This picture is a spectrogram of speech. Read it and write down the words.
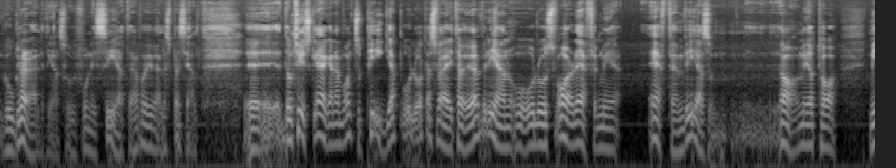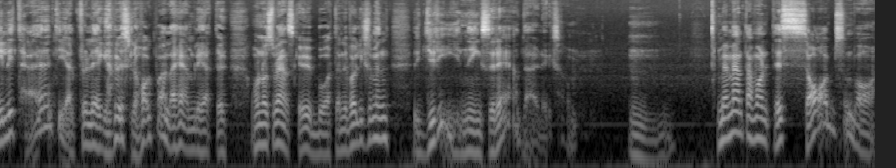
googla det här lite grann så får ni se att det här var ju väldigt speciellt. Eh, de tyska ägarna var inte så pigga på att låta Sverige ta över igen och då svarade FN med FMV, alltså mm, ja, med att ta militären till hjälp för att lägga beslag på alla hemligheter om de svenska ubåten. Det var liksom en gryningsräd där liksom. Mm. Men vänta, var det inte Saab som var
